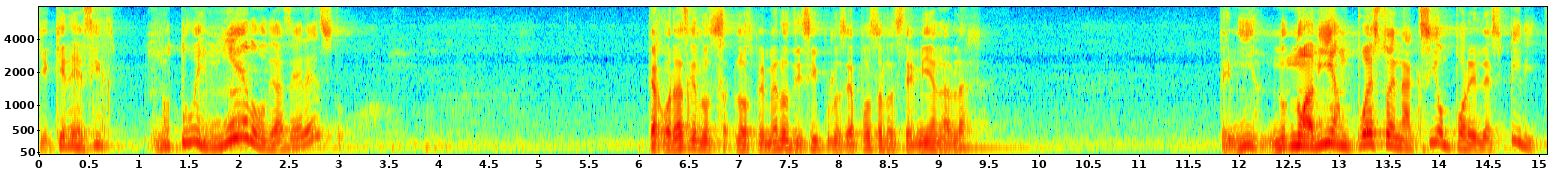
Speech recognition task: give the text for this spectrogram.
¿Qué quiere decir? No tuve miedo de hacer esto. ¿Te acordás que los, primeros discípulos y apóstoles temían hablar? Temían, no, habían puesto en acción por el Espíritu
